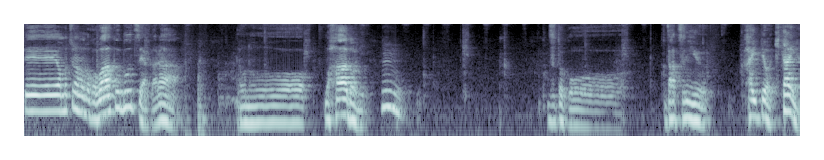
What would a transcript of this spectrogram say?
て、でもちろんそのワークブーツやからあのもうハードにうん。ずっとこう雑に履いてはきたいんや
